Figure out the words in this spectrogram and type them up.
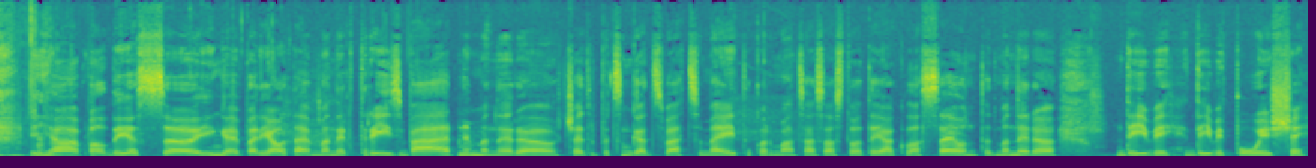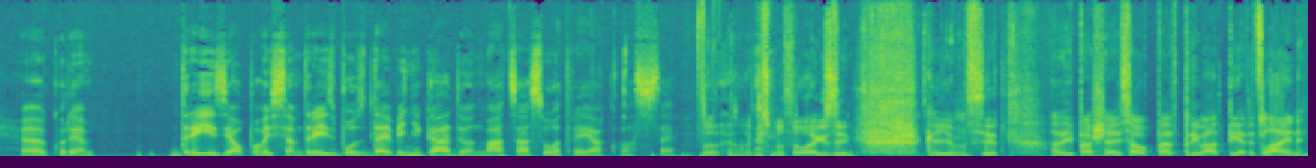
Jā, paldies uh, Ingai par jautājumu. Man ir trīs bērni. Man ir uh, 14 gadus veca meita, kur mācās 8. klasē, un tad man ir uh, divi, divi puiši, uh, kuriem drīz jau pavisam drīz būs deviņi gadi un mācās otrajā klasē. No, nu, vismaz cilvēks zina, ka jums ir arī pašai savu privātu pieredzi. Laini!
